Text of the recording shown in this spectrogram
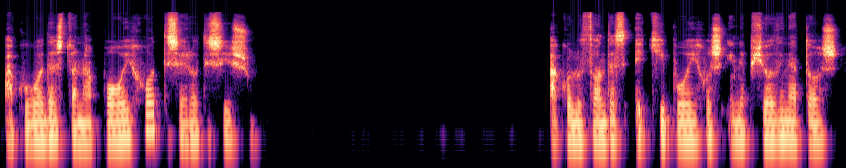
ακούγοντας τον απόϊχο της ερώτησής σου. Ακολουθώντας εκεί που ο ήχος είναι πιο δυνατός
